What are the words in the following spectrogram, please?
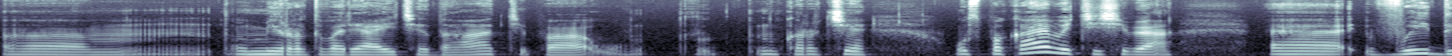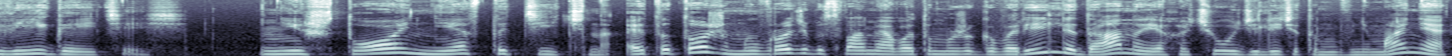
эм, умиротворяйте, да, типа, ну, короче, успокаивайте себя, э, вы двигаетесь. Ничто не статично. Это тоже, мы вроде бы с вами об этом уже говорили, да, но я хочу уделить этому внимание.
